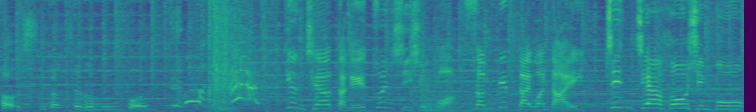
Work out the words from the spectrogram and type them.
好希望这个明白。敬请大家准时收看三立台湾台，真正好幸福。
